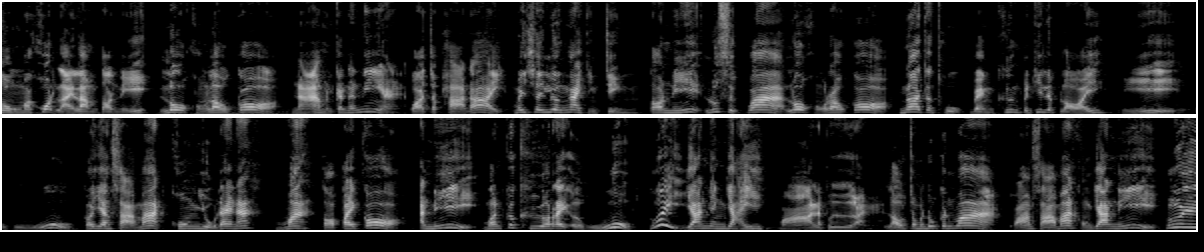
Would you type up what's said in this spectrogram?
ส่งมาโคตรหลายลำตอนนี้ โลกของเราก็หนาเหมือนกันนะเนี่ย กว่าจะผ่าได้ไม่ใช่เรื่องง่ายจริง ๆ ตอนนี้รู้สึกว่าโลกของเราก็น่าจะถูกแบ่งครึ่งเป็นที่เรียบร้อย นี่ โอ้โห ก็ยังสามารถคงอยู่ได้นะมาต่อไปก็อันนี้มันก็คืออะไรเออหูเฮ้ยยานยังใหญ่มาแล้วเพื่อน เราจะมาดูกันว่า ความสามารถของยานนี้เฮ้ย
